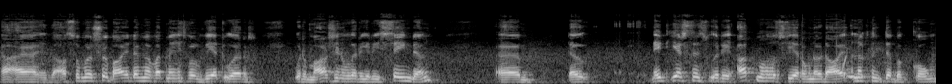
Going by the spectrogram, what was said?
Ja, uh, daar is sommer so baie dinge wat mense wil weet oor oor Mars en oor hierdie sending. Ehm uh, nou net eerstens oor die atmosfeer om nou daai inligting te bekom.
